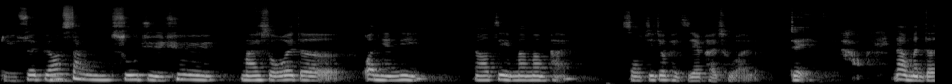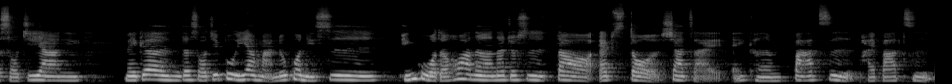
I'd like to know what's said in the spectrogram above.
对，所以不用嗯上书局去买所谓的万年历，然后自己慢慢排，手机就可以直接排出来了。对，好那我们的手机啊，你每个人的手机不一样嘛。如果你是苹果的话呢，那就是到 App Store 下载，哎，可能八字排八字，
